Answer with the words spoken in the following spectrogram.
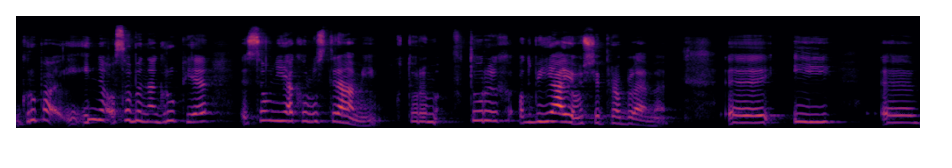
grupa i inne osoby na grupie są niejako lustrami, którym, w których odbijają się problemy. Y, I y,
